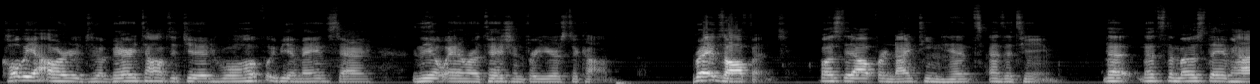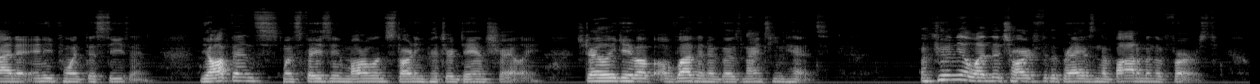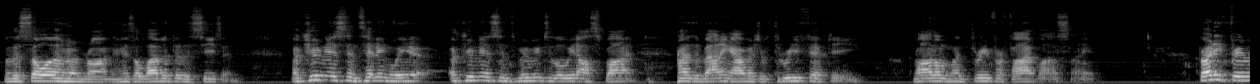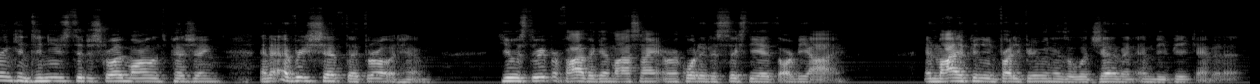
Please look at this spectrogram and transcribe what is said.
Kolby Allard is a very talented kid who will hopefully be a mainstay in the Atlanta rotation for years to come. Braves offense busted out for 19 hits as a team. That that's the most they've had at any point this season. The offense was facing Marlins starting pitcher Dan Straily. Straily gave up 11 of those 19 hits. Acuna led the charge for the Braves in the bottom of the first with a solo home run, his 11th of the season. Acuna since hitting lead, Acuna since moving to the leadoff spot has a batting average of 350. Ronald went three for five last night. Freddie Freeman continues to destroy Marlins pitching and every shift they throw at him. He was three for five again last night and recorded his 68th RBI. In my opinion, Freddie Freeman is a legitimate MVP candidate.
